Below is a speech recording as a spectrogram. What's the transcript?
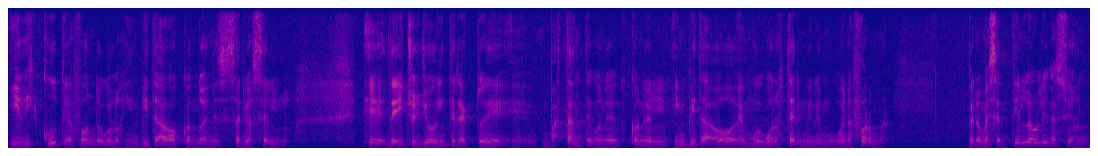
y discute a fondo con los invitados cuando es necesario hacerlo. Eh, de hecho, yo interactué eh, bastante con el, con el invitado en muy buenos términos, en muy buena forma, pero me sentí en la obligación,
